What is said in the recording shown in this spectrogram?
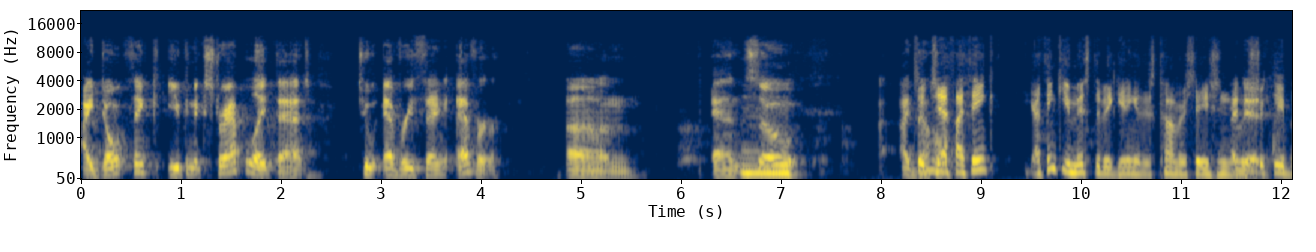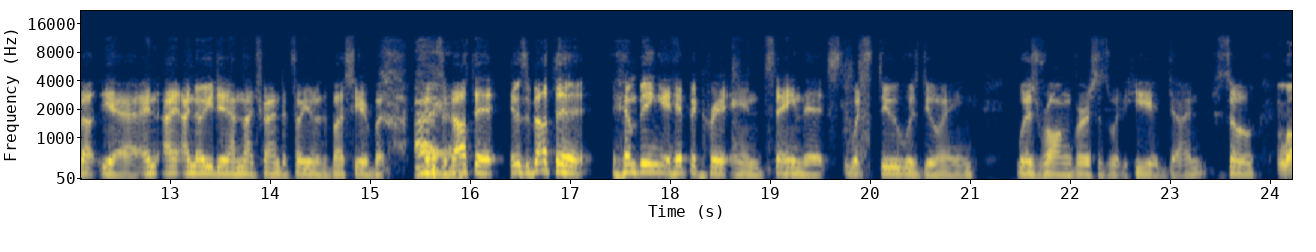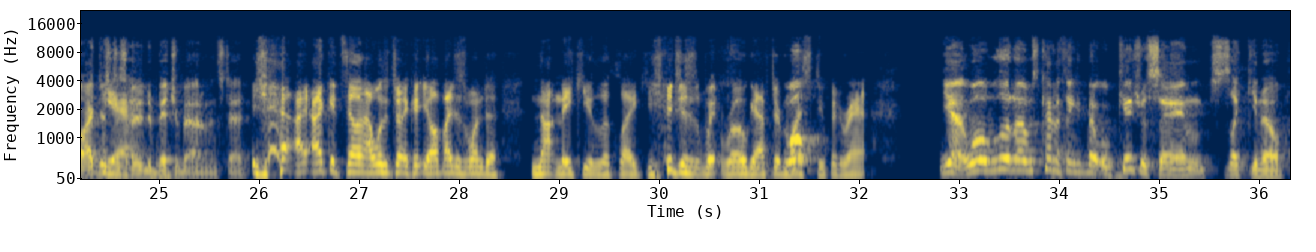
I don't think you can extrapolate that to everything ever. Um, and so I, I So don't. Jeff, I think I think you missed the beginning of this conversation. It I was did. strictly about yeah, and I, I know you did. I'm not trying to throw you under the bus here, but I it was am. about the it was about the him being a hypocrite and saying that what Stu was doing was wrong versus what he had done. So well, I just yeah. decided to bitch about him instead. yeah, I, I could tell. and I wasn't trying to cut you off. I just wanted to not make you look like you just went rogue after my stupid rant. Yeah, well, what I was kind of thinking about what Kish was saying, it's like you know,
